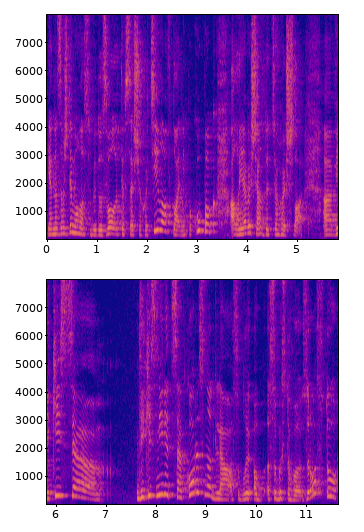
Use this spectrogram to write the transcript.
Я не завжди могла собі дозволити все, що хотіла в плані покупок, але я весь час до цього йшла. В якійсь е, в якійсь мірі це корисно для особли... особистого зросту,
